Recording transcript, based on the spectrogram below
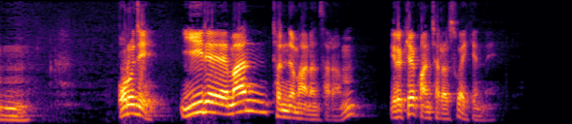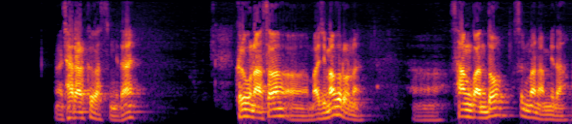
음, 오로지 일에만 전념하는 사람 이렇게 관찰할 수가 있겠네. 잘할 것 같습니다. 그러고 나서 마지막으로는 상관도 쓸만합니다.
